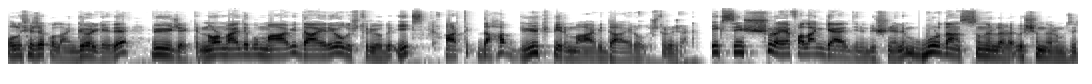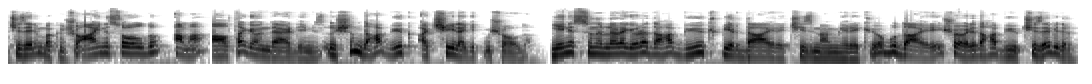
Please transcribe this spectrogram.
oluşacak olan gölge de büyüyecektir. Normalde bu mavi daireyi oluşturuyordu X. Artık daha büyük bir mavi daire oluşturacak. X'in şuraya falan geldiğini düşünelim. Buradan sınırlara ışınlarımızı çizelim. Bakın şu aynısı oldu ama alta gönderdiğimiz ışın daha büyük açıyla gitmiş oldu. Yeni sınırlara göre daha büyük bir daire çizmem gerekiyor. Bu daireyi şöyle daha büyük çizebilirim.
